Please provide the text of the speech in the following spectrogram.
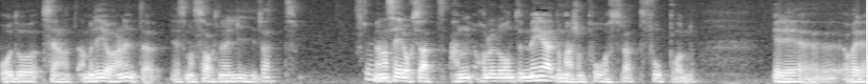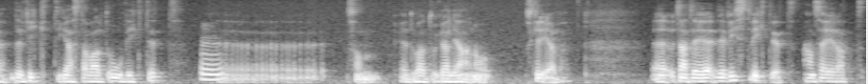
och då säger han att men det gör han inte. Det som han saknar är livet. Men han säger också att han håller då inte med de här som påstår att fotboll är det, eh, vad är det, det viktigaste av allt oviktigt. Mm. Eh, som Eduardo Galliano skrev. Eh, utan att det, är- det är visst viktigt. Han säger att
